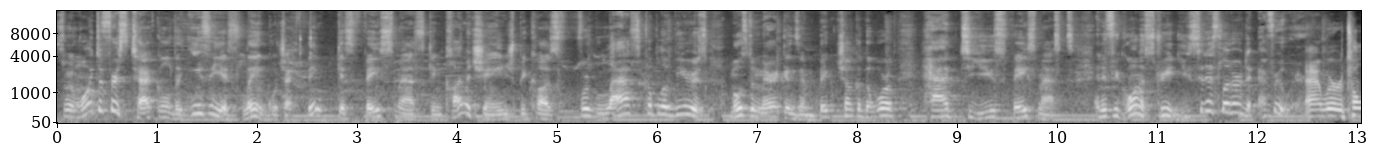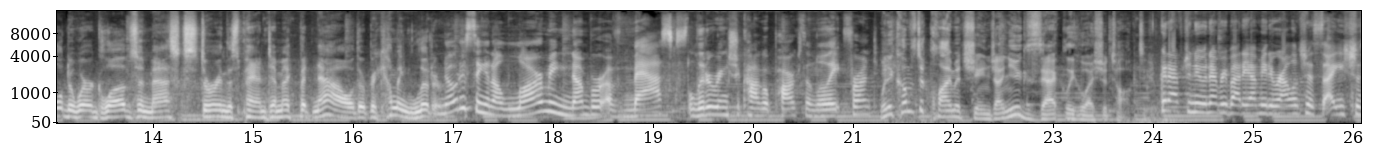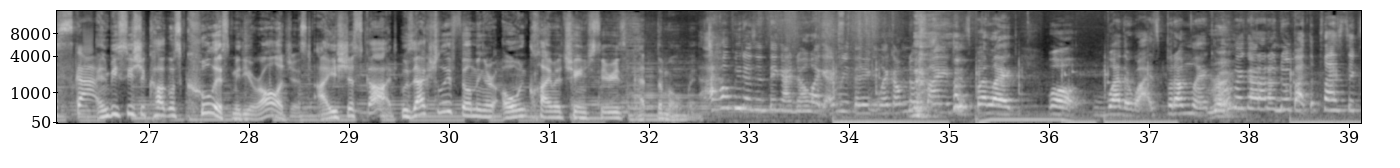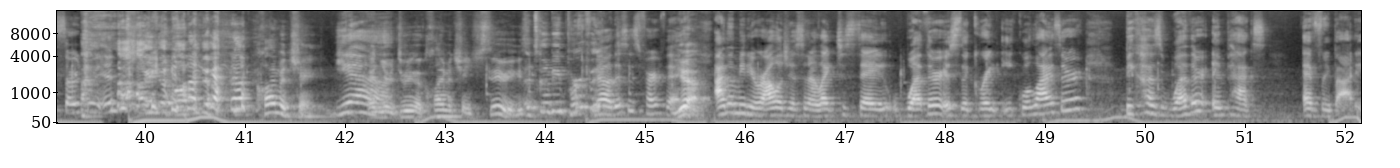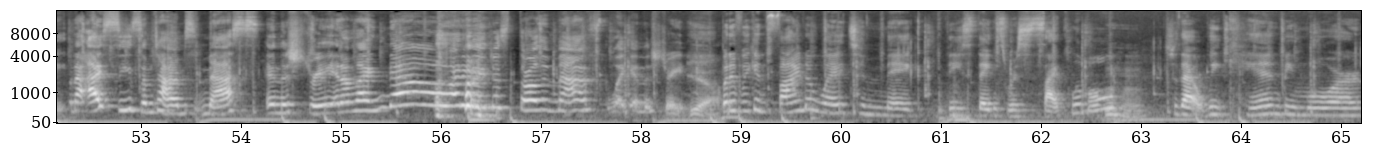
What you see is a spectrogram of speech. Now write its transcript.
So I want to first tackle the easiest link, which I think is face mask and climate change, because for the last couple of years, most Americans and big chunk of the world had to use face masks. And if you go on the street, you see this littered everywhere. And we were told to wear gloves and masks during this pandemic, but now they're becoming litter. Noticing an alarming number of masks littering Chicago parks on the lakefront. When it comes to climate change, I knew exactly who I should talk to. Good afternoon, everybody. I'm meteorologist Iisha Scott. NBC Chicago's coolest meteorologist, Iisha Scott, who's actually actually filming her own climate change series at the moment. I hope he doesn't think I know like everything. Like I'm no scientist, but like, well, weather-wise. But I'm like, oh right. oh my god, I don't know about the plastic surgery industry. like, climate change. Yeah. And you're doing a climate change series. It's gonna be perfect. No, this is perfect. Yeah. I'm a meteorologist, and I like to say weather is the great equalizer because weather impacts everybody. Now, I see sometimes masks in the street and I'm like, no, why do they just throw the mask like in the street? Yeah. But if we can find a way to make these things recyclable mm-hmm. so that we can be more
